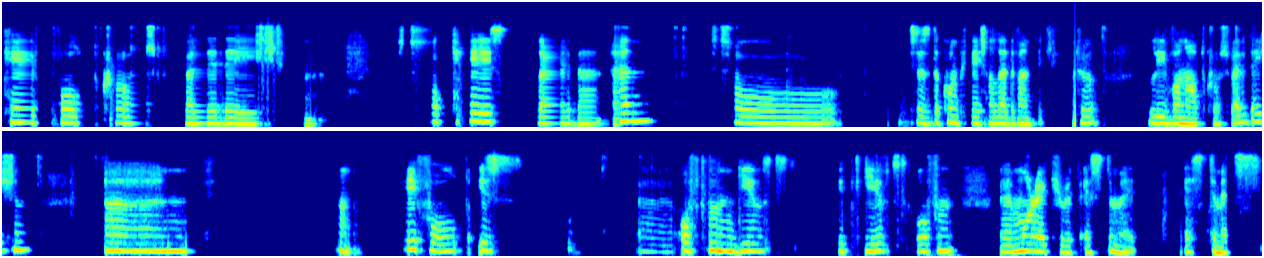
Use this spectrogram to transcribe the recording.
k-fold cross validation. So k is larger than n. So this is the computational advantage to leave one out cross validation. And hmm, k-fold is uh, often gives it gives often uh, more accurate estimate estimates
